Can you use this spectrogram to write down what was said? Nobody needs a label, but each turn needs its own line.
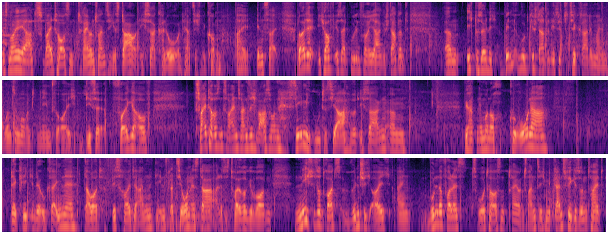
das neue Jahr 2023 ist da und ich sage Hallo und herzlich willkommen bei Inside. Leute, ich hoffe, ihr seid gut ins neue Jahr gestartet. Ähm, ich persönlich bin gut gestartet. Ich sitze jetzt hier gerade in meinem Wohnzimmer und nehme für euch diese Folge auf. 2022 war so ein semi-gutes Jahr, würde ich sagen. Ähm, wir hatten immer noch Corona, der Krieg in der Ukraine dauert bis heute an. Die Inflation ist da, alles ist teurer geworden. Nichtsdestotrotz wünsche ich euch ein wundervolles 2023 mit ganz viel Gesundheit,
